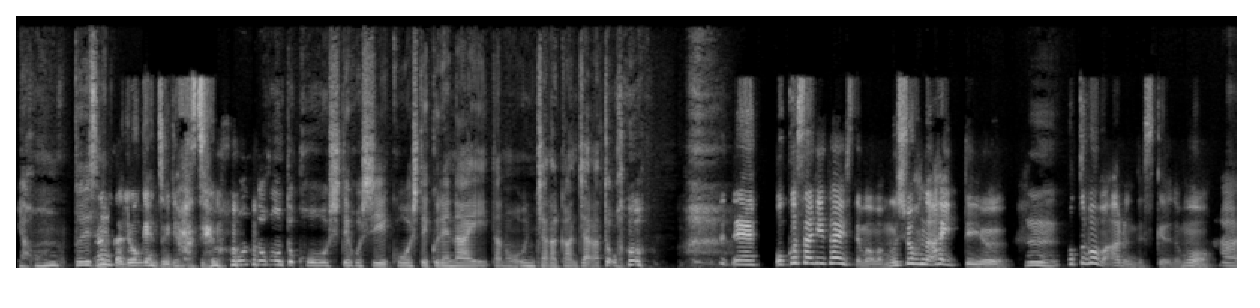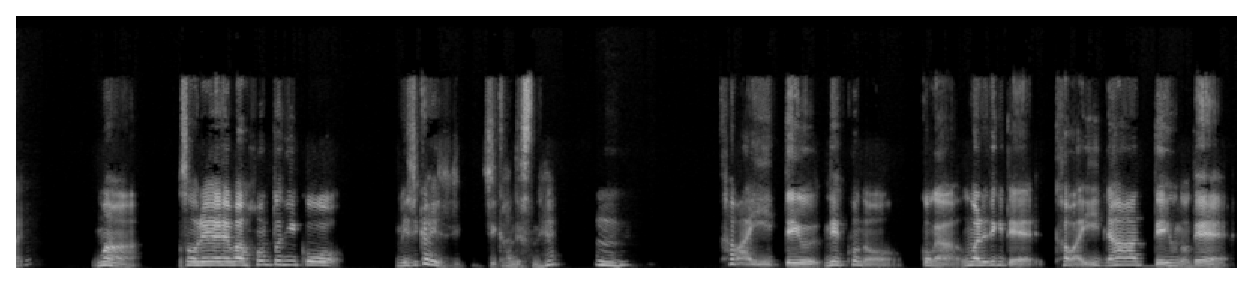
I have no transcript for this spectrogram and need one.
や、本当ですね何。か条件ついてますよ。本当本当こうしてほしい、こうしてくれない、だの、うんちゃらかんちゃらと。で、お子さんに対しても、まあ、無償の愛っていううん。言葉はあるんですけれども、はい。まあ、それは本当にこう、短いじ時間ですね。うん。可愛いっていうね、この子が生まれてきて可愛いなっていうので、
